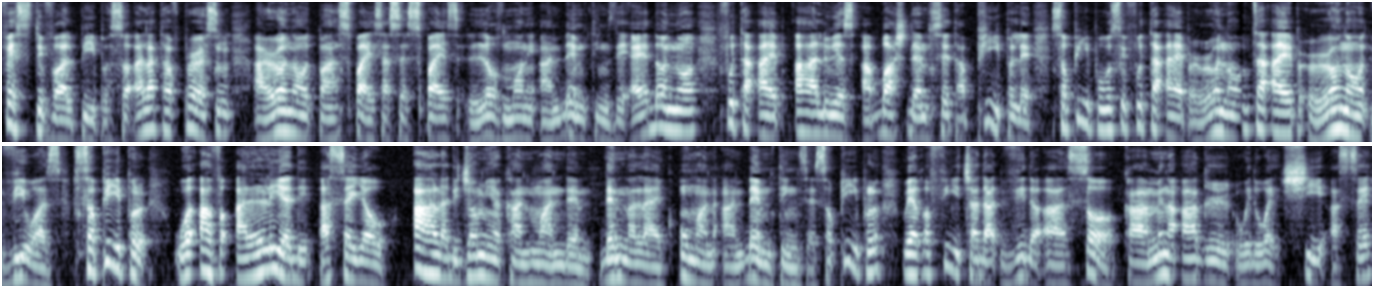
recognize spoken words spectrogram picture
festival people. So a lot of person are run out on Spice. I say Spice love money and them things they I don't know. Foota Hype always a bash them set of people. eh. So people will see Foota Hype run out. Foota Hype run out viewers. So people will have a lady I say yo all of the Jamaican man them, them not like woman and them things. eh. So people, we are gonna feature that video also, cause me not agree with what she has say,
